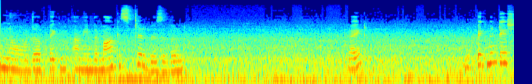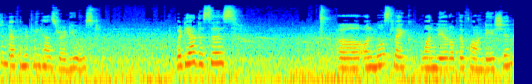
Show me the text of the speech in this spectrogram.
no the big I mean the mark is still visible. Right? The pigmentation definitely has reduced. But yeah this is uh, almost like one layer of the foundation.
